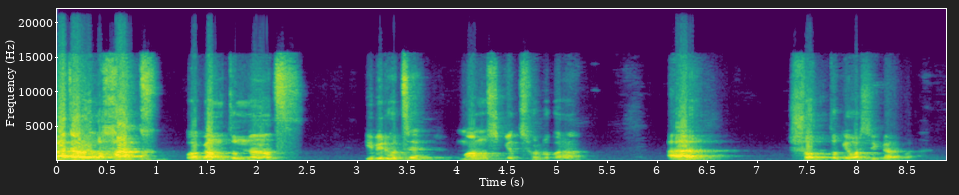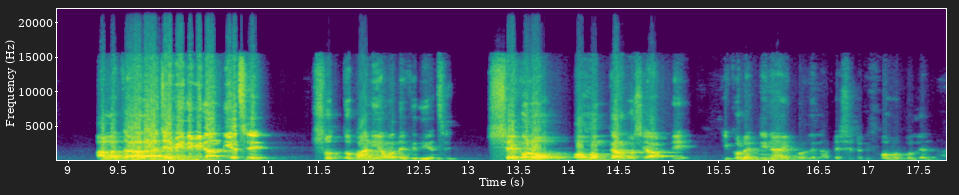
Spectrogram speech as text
বাজারুল হক ও গামতুন কিবির হচ্ছে, মানুষকে ছোট করা আর সত্যকে অস্বীকার করা। আল্লাহ তাআলা যে বিধিবিধান দিয়েছে সত্য বাণী আমাদেরকে দিয়েছে। সেগুলো অহংকার বসে আপনি কি করলেন? ডিনাই করলেন। আপনি সেটাকে ফলো করলেন না।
